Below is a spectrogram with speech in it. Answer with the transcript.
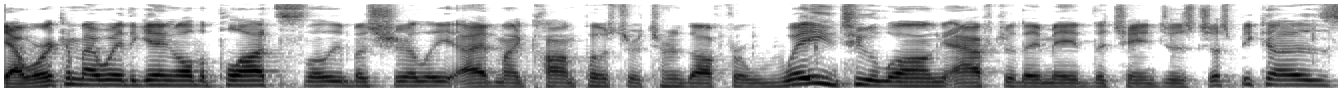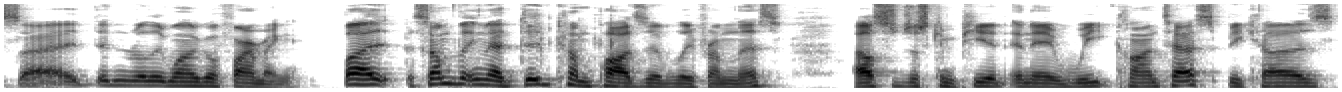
yeah, working my way to getting all the plots slowly but surely. I had my composter turned off for way too long after they made the changes just because I didn't really want to go farming. But something that did come positively from this, I also just competed in a wheat contest because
